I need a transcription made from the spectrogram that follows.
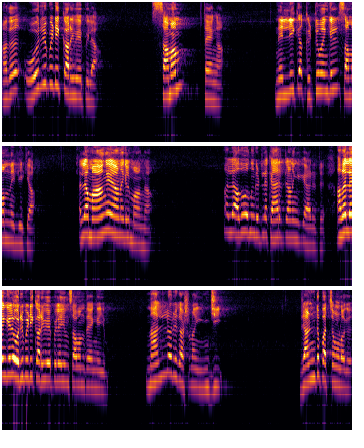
അത് ഒരു പിടി കറിവേപ്പില സമം തേങ്ങ. നെല്ലിക്ക കിട്ടുമെങ്കിൽ സമം നെല്ലിക്ക. അല്ല മാങ്ങയാണെങ്കിൽ മാങ്ങ. അല്ല അതൊന്നും കിട്ടില്ല ക്യാരറ്റ് ആണെങ്കിൽ ക്യാരറ്റ്. അതല്ലെങ്കിൽ ഒരു പിടി കറിവേപ്പിലയും സമം തേങ്ങയും. നല്ലൊരു കഷ്ണം ഇഞ്ചി. രണ്ട് പച്ചമുളക്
